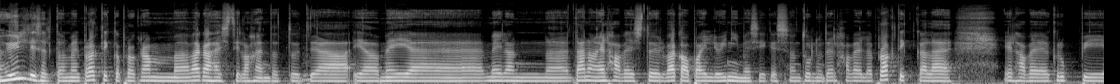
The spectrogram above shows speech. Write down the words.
noh, üldiselt on meil praktikaprogramm väga hästi lahendatud ja, ja meie, meil on täna LHV-s tööl väga palju inimesi, inimesi, kes on tulnud LHV-le praktikale. LHV grupi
